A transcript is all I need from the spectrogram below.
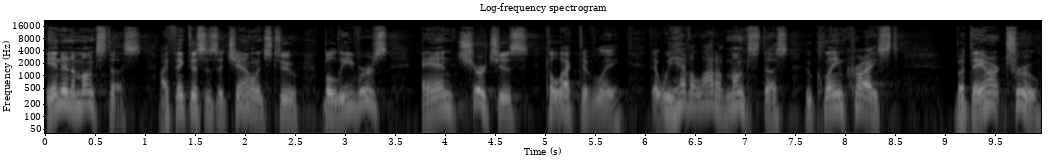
in and amongst us. I think this is a challenge to believers and churches collectively that we have a lot amongst us who claim Christ, but they aren't true.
